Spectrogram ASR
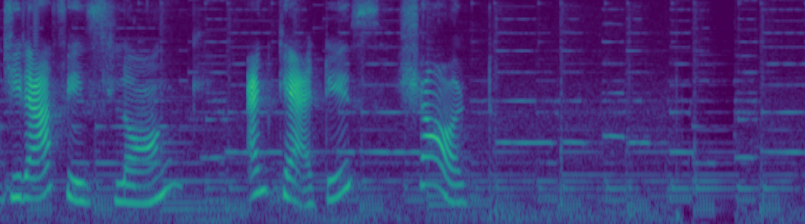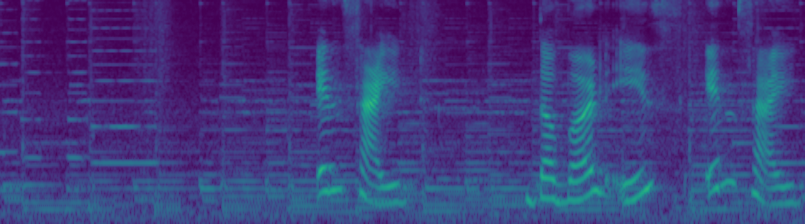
giraffe is long and cat is short inside. The bird is inside.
